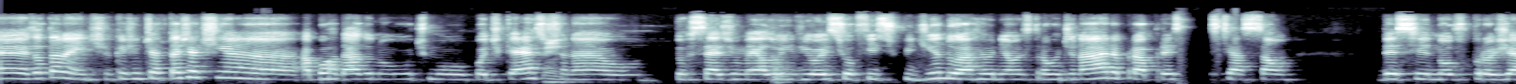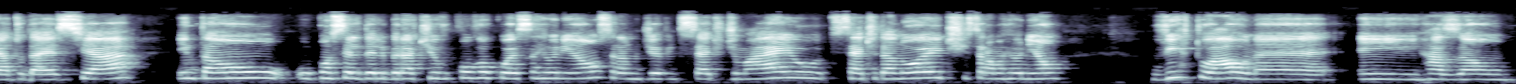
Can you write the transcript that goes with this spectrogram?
É, exatamente. O que a gente até já tinha abordado no último podcast, Sim. né? O Dorcésio Melo enviou esse ofício pedindo a reunião extraordinária para apreciação desse novo projeto da SA. Então, o Conselho Deliberativo convocou essa reunião, será no dia 27 de maio, sete da noite, será uma reunião virtual, né, em razão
